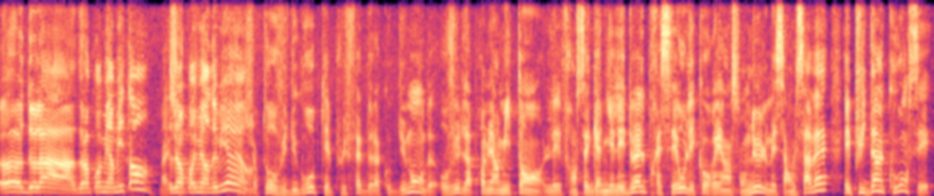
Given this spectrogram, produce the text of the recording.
euh, de, la, de la première mi-temps, bah, de la première demi-heure. Surtout au vu du groupe qui est le plus faible de la Coupe du Monde. Au vu de la première mi-temps, les Français gagnaient les duels, pressés haut, les Coréens sont nuls, mais ça on le savait. Et puis d'un coup, on s'est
